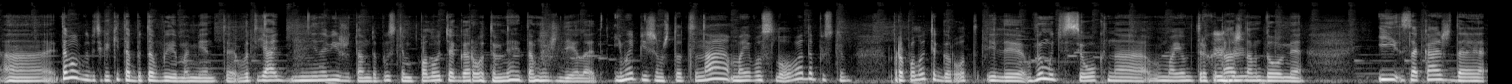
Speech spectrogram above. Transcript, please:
А, это могут быть какие-то бытовые моменты. Вот я ненавижу там, допустим, полоть огород, у меня это муж делает. И мы пишем, что цена моего слова, допустим, прополоть огород или вымыть все окна в моем трехэтажном mm-hmm. доме. И за каждое,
